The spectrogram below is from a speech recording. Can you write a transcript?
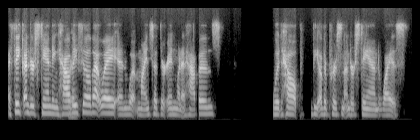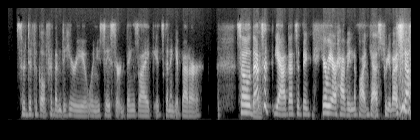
I think understanding how right. they feel that way and what mindset they're in when it happens would help the other person understand why it's so difficult for them to hear you when you say certain things like it's going to get better so that's right. a yeah that's a big here we are having the podcast pretty much now.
